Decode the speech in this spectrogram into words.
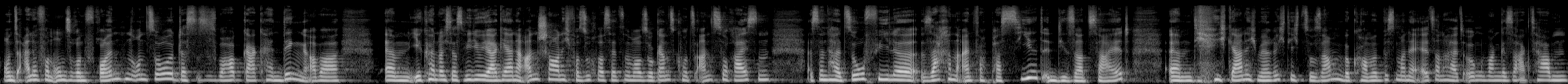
Und alle von unseren Freunden und so. Das ist überhaupt gar kein Ding. Aber ähm, ihr könnt euch das Video ja gerne anschauen. Ich versuche das jetzt nochmal so ganz kurz anzureißen. Es sind halt so viele Sachen einfach passiert in dieser Zeit, ähm, die ich gar nicht mehr richtig zusammenbekomme, bis meine Eltern halt irgendwann gesagt haben,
